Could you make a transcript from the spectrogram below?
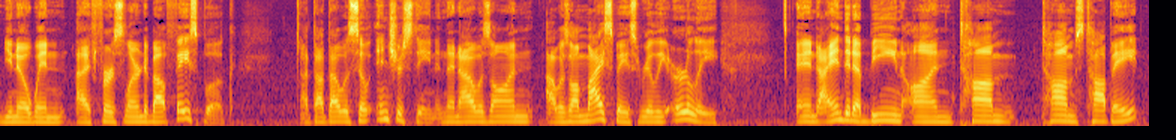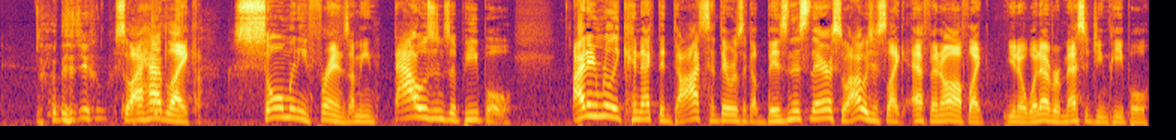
you know, when I first learned about Facebook, I thought that was so interesting. And then I was on I was on MySpace really early and I ended up being on Tom Tom's top 8. Did you? So I had like so many friends. I mean, thousands of people. I didn't really connect the dots that there was like a business there, so I was just like effing off, like you know whatever, messaging people,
